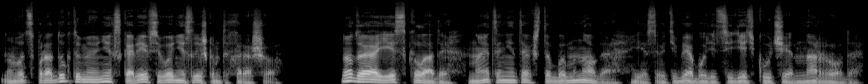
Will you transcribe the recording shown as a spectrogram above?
Но вот с продуктами у них, скорее всего, не слишком-то хорошо. Ну да, есть склады, но это не так, чтобы много, если у тебя будет сидеть куча народа.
